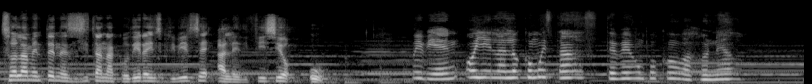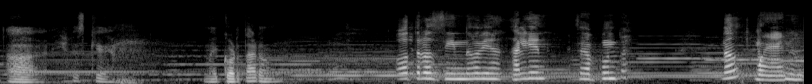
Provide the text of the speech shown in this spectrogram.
solamente necesitan acudir a inscribirse al edificio U. Muy bien. Oye, Lalo, ¿cómo estás? Te veo un poco bajoneado. Ay, es que me cortaron. Otro sin novia. ¿Alguien se apunta? ¿No? Bueno.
